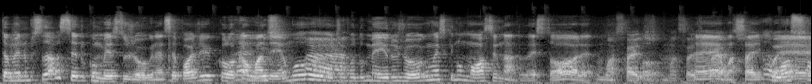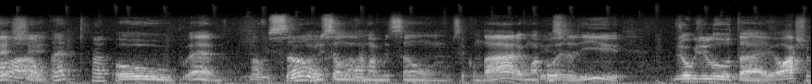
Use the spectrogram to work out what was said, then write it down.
também não precisava ser do começo do jogo, né? Você pode colocar É, uma isso. demo, É. tipo, do meio do jogo, mas que não mostre nada da história. Uma side, uma side É, quest. uma side É, quest. só, é, Ou é, uma missão, uma, missão, uma missão secundária, alguma Isso. coisa ali. Jogo de luta, eu acho.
